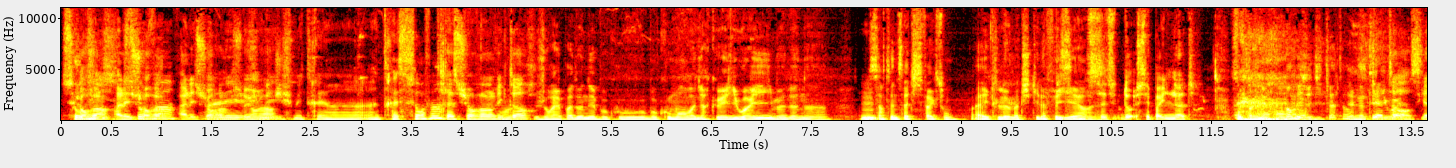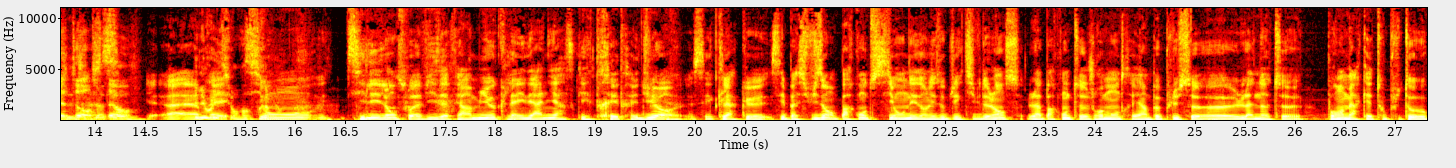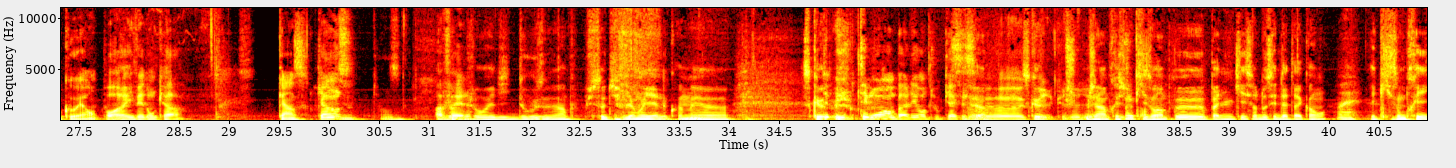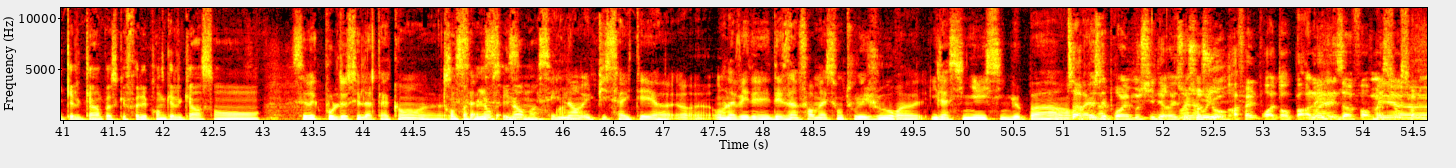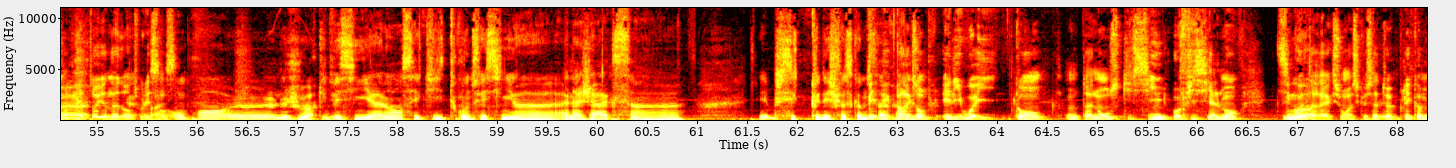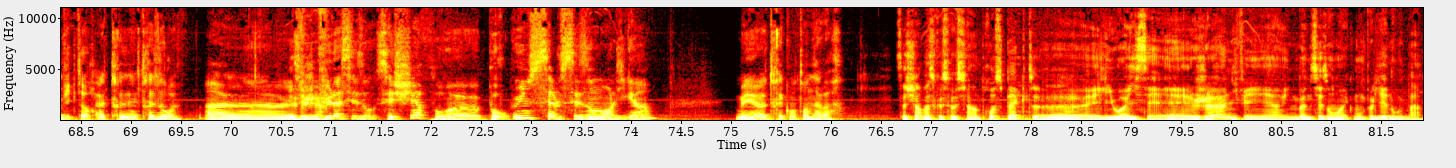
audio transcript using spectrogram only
Sur 20, allez, sur 20, allez, sur 20, Allez, soyons je, je mettrais un, un 13 sur 20. 13 sur 20, Victor? J'aurais pas donné beaucoup, beaucoup moins. On va dire que Eli Wahi il me donne euh, une Mm. certaine satisfaction avec le match qu'il a fait hier. C'est pas une note C'est pas une- Non, mais j'ai dit 14. Il a noté Eli Wahi. 14, J'ai dit 14, 14. Euh, Il est après, oui, sur vingt, si, très on, si les Lensois visent à faire mieux que l'année dernière, ce qui est très très dur, c'est clair que c'est pas suffisant. Par contre, si on est dans les objectifs de Lens, là par contre, je remonterai un peu plus euh, la note euh, pour un mercato plutôt cohérent. Pour arriver donc à 15. 15 15. Raphaël J'aurais dit 12, un peu plus au-dessus de la moyenne, quoi. Mais euh, parce que T'es- moins emballé en tout cas que. Parce que que- que de- j'ai l'impression qu'ils ont un peu paniqué sur le dossier de l'attaquant Ouais. et qu'ils ont pris quelqu'un parce qu'il fallait prendre quelqu'un sans. C'est vrai que pour le dossier de l'attaquant, euh, 35 ça- millions, c'est énorme, hein. C'est énorme. Et puis ça a été, euh, euh, on avait des, des informations tous les jours. euh, il a signé, il signe pas. Ça, après, c'est le problème aussi des réseaux Voilà, sociaux. oui. Raphaël pourra t'en parler. Ouais. Les informations sur le euh, mercato, il y en a dans tous les sens. On prend euh, le joueur qui devait signer à Lens et qui tout compte fait signe à, à l'Ajax. Euh, et c'est que des choses comme Mais, ça. mais par exemple, Eli Wahi, quand on t'annonce qu'il signe officiellement, c'est quoi ta réaction? Est-ce que ça te plaît comme Victor? Ah, très, très heureux. Ah, euh, vu, la saison, c'est cher pour, euh, pour une seule saison en Ligue 1, mais euh, très content de l'avoir. C'est cher parce que c'est aussi un prospect. Euh, Eli Wahi, c'est jeune, il fait une bonne saison avec Montpellier, donc bah,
